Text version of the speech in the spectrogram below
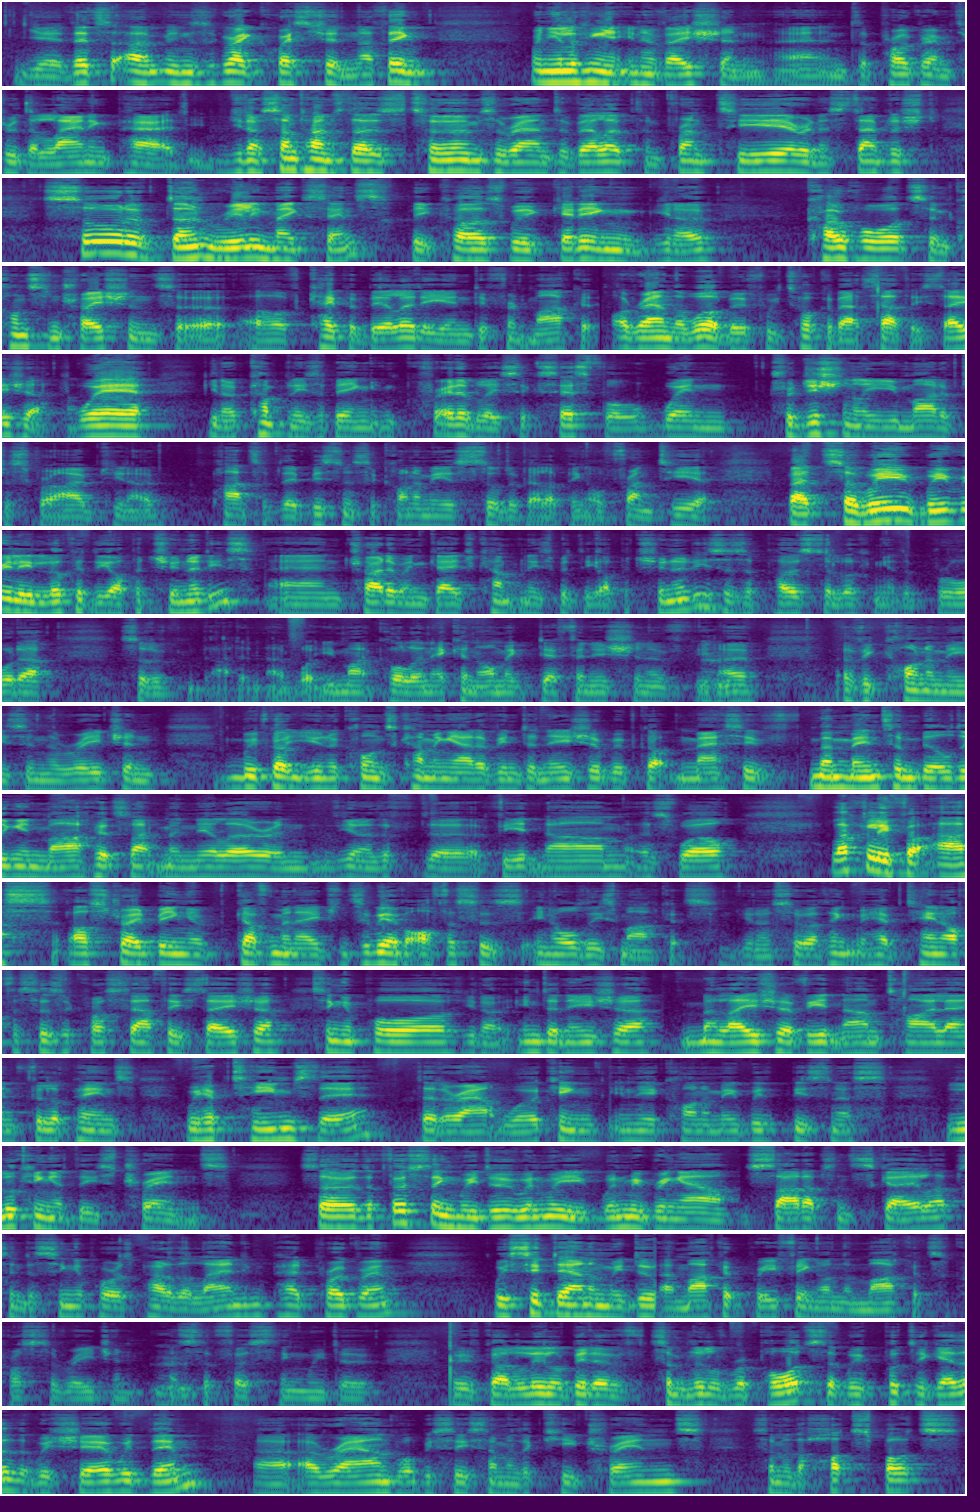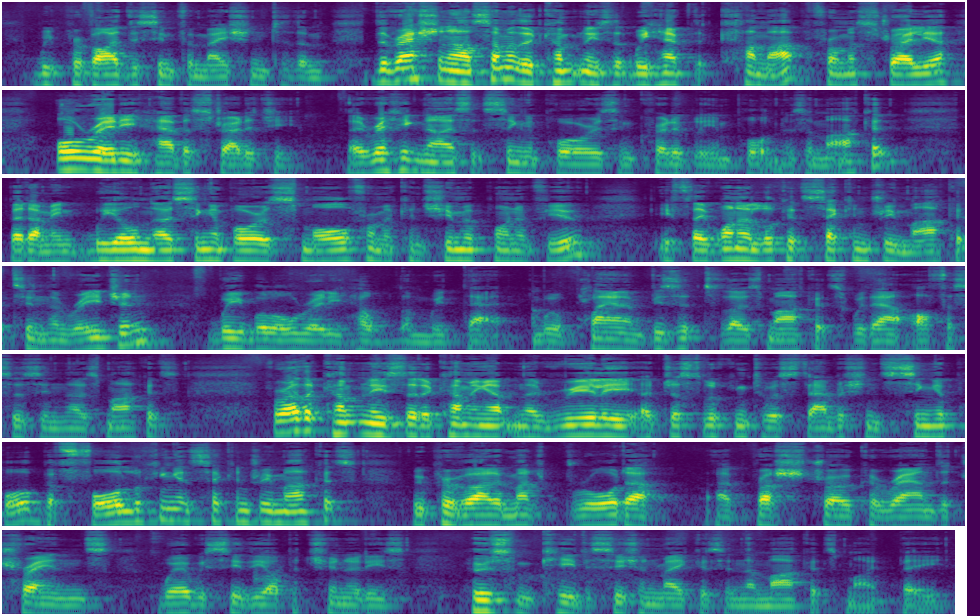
Yeah, that's I mean it's a great question. I think when you're looking at innovation and the program through the landing pad, you know, sometimes those terms around developed and frontier and established sort of don't really make sense because we're getting, you know, cohorts and concentrations uh, of capability in different markets around the world. But if we talk about Southeast Asia, where you know companies are being incredibly successful, when traditionally you might have described you know parts of their business economy is still developing or frontier. But so we, we really look at the opportunities and try to engage companies with the opportunities as opposed to looking at the broader sort of I don't know what you might call an economic definition of you mm. know of economies in the region. We've got unicorns coming out of Indonesia. We've got massive momentum building in markets like Manila and you know the, the Vietnam as well. Luckily for us, Austrade being a government agency, we have offices in all these markets. You know, so I think we have ten offices across Southeast Asia, Singapore, you know, Indonesia, Malaysia, Vietnam, Thailand, Philippines. We have teams there that are out working in the economy with business, looking at these trends. So the first thing we do when we when we bring our startups and scale ups into Singapore as part of the landing pad program, we sit down and we do a market briefing on the markets across the region. Mm. That's the first thing we do. We've got a little bit of some little reports that we've put together that we share with them uh, around what we see some of the key trends, some of the hotspots. We provide this information to them. The rationale some of the companies that we have that come up from Australia already have a strategy. They recognise that Singapore is incredibly important as a market, but I mean, we all know Singapore is small from a consumer point of view. If they want to look at secondary markets in the region, we will already help them with that. We'll plan a visit to those markets with our offices in those markets. For other companies that are coming up and they really are just looking to establish in Singapore before looking at secondary markets, we provide a much broader uh, brushstroke around the trends, where we see the opportunities, who some key decision makers in the markets might be.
